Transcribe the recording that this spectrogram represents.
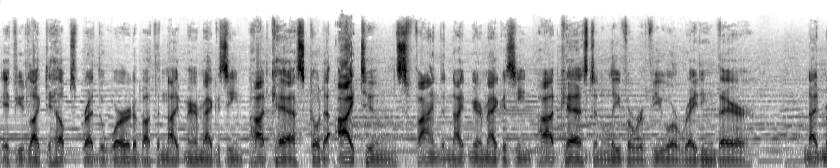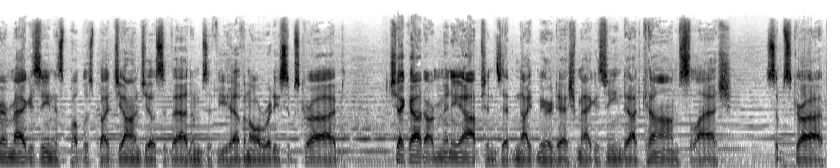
If you'd like to help spread the word about the Nightmare Magazine podcast, go to iTunes, find the Nightmare Magazine podcast, and leave a review or rating there. Nightmare Magazine is published by John Joseph Adams. If you haven't already subscribed, check out our many options at nightmare-magazine.com slash subscribe.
